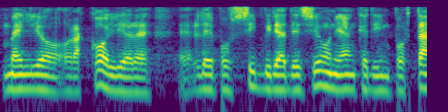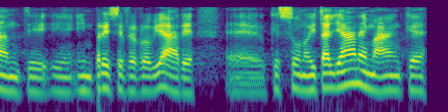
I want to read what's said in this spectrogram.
meglio raccogliere eh, le possibili adesioni anche di importanti imprese ferroviarie eh, che sono italiane ma anche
